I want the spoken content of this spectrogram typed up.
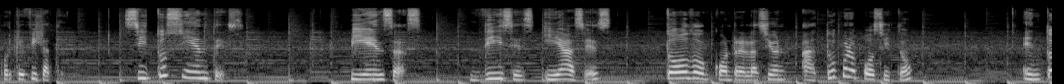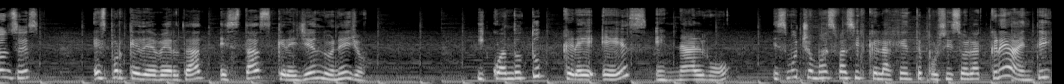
Porque fíjate, si tú sientes, piensas, dices y haces todo con relación a tu propósito, entonces es porque de verdad estás creyendo en ello. Y cuando tú crees en algo, es mucho más fácil que la gente por sí sola crea en ti.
